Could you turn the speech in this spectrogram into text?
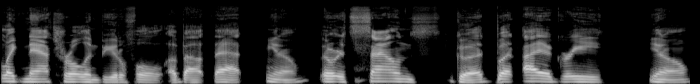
like natural and beautiful about that, you know, or it sounds good, but I agree, you know,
